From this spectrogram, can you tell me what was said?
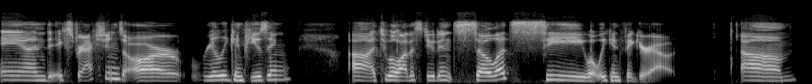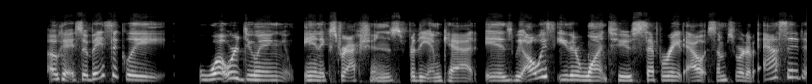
and extractions are really confusing uh, to a lot of students. So let's see what we can figure out. Um, okay, so basically, what we're doing in extractions for the MCAT is we always either want to separate out some sort of acid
